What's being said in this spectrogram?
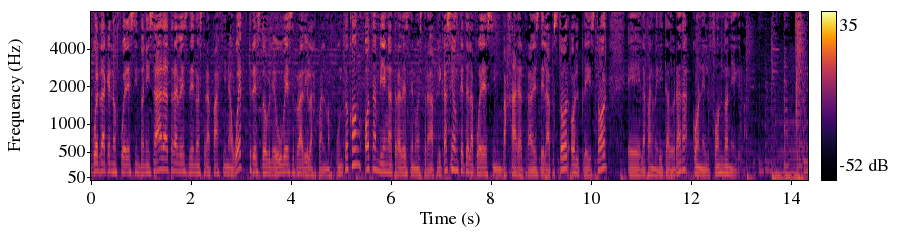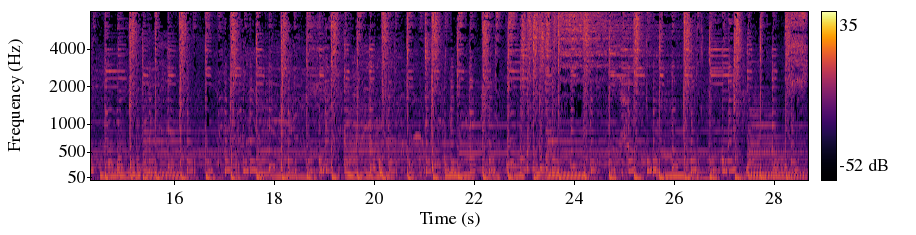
recuerda que nos puedes sintonizar a través de nuestra página web www.radiolaspalmas.com o también a través de nuestra aplicación que te la puedes bajar a través del App Store o el Play Store, eh, la palmerita dorada con el fondo negro.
